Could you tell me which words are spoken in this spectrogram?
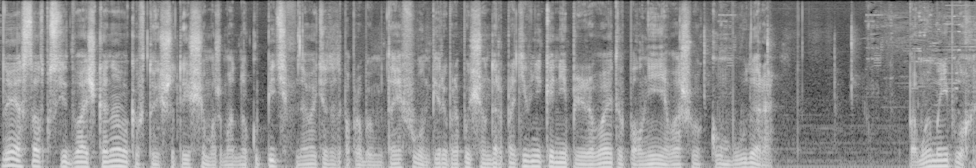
Ну и осталось, по сути, два очка навыков, то есть что-то еще можем одно купить. Давайте вот это попробуем. Тайфун. Первый пропущенный удар противника не прерывает выполнение вашего комбо-удара. По-моему, неплохо.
